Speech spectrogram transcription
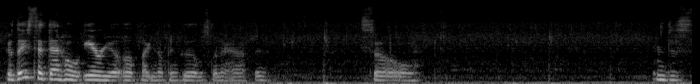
Because they set that whole area up like nothing good was gonna happen. So, I'm just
